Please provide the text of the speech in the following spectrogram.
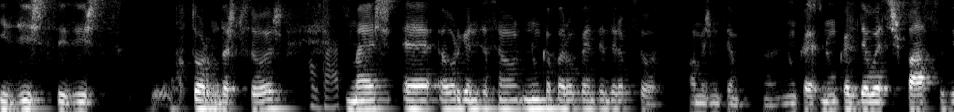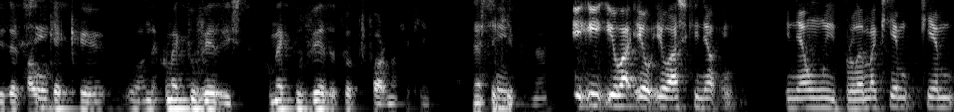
existe-se, existe-se o retorno das pessoas, mas a, a, organização nunca parou para entender a pessoa ao mesmo tempo. É? Nunca, nunca lhe deu esse espaço de dizer para o que é que, onde, como é que tu vês isto? Como é que tu vês a tua performance aqui, nesta Sim. equipa? Não é? e, e eu, eu, eu acho que ainda, ainda é um problema que é, que é,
